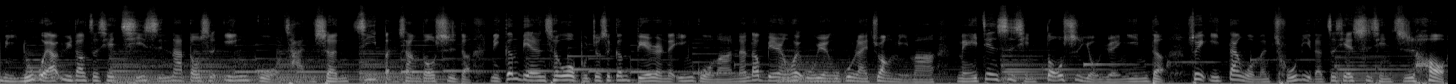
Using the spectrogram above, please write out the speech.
你如果要遇到这些，其实那都是因果缠身，基本上都是的。你跟别人车祸，不就是跟别人的因果吗？难道别人会无缘无故来撞你吗？每一件事情都是有原因的，所以一旦我们处理了这些事情之后，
